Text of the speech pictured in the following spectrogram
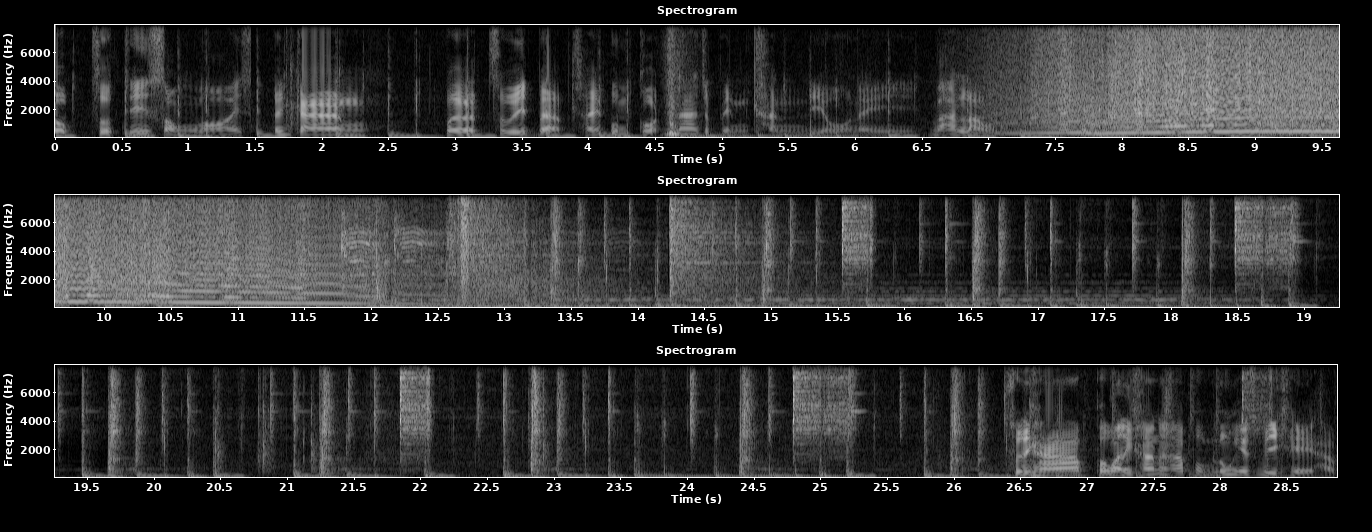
จบสุดที่ 200 เป็นการเปิดสวิตช์แบบใช้ปุ่มกดน่าจะเป็นคันเดียวในบ้านเรา สวัสดีครับพบกันอีกครั้งนะครับ ผมลุง SBK ครับ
